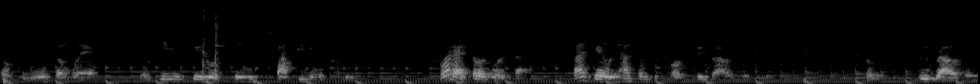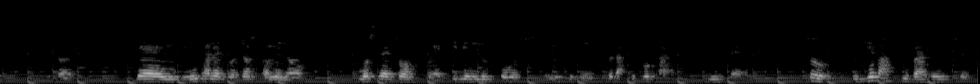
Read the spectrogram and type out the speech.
something in somewhere. They'll give you free hosting, start building a community. What I thought was that back then we had something called free browsing. So it's free browsing because then the internet was just coming up. Most networks were giving loopholes a little bit so that people can use them. So we gave out free browsing tricks.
